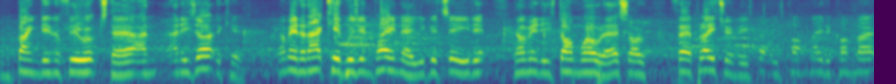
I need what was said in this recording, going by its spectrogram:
and banged in a few hooks there, and, and he's hurt the kid. I mean, and that kid was in pain there. You could see he did. You know I mean, he's done well there. So fair play to him. He's he's come, made a comeback.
